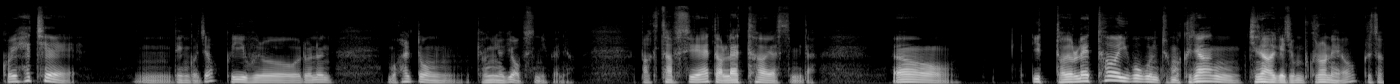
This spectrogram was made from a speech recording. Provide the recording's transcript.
거의 해체된 거죠. 그 이후로는 뭐 활동 경력이 없으니까요. 박스탑스의 The Letter였습니다. 어, 이 The Letter 이 곡은 정말 그냥 지나가기 좀 그러네요. 그래서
